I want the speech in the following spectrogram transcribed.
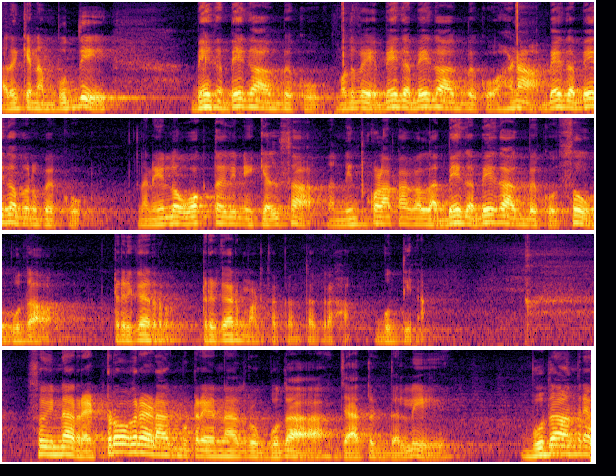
ಅದಕ್ಕೆ ನಮ್ಮ ಬುದ್ಧಿ ಬೇಗ ಬೇಗ ಆಗಬೇಕು, ಮದುವೆ ಬೇಗ ಬೇಗ ಆಗಬೇಕು, ಹಣ ಬೇಗ ಬೇಗ ಬರಬೇಕು. ನಾನು ಎಲ್ಲೋ ಹೋಗ್ತಾ ಇದ್ದೀನಿ ಕೆಲಸ, ನಾನು ನಿಂತ್ಕೊಳ್ಳೋಕ್ಕಾಗಲ್ಲ ಬೇಗ ಬೇಗ ಆಗಬೇಕು. ಸೊ ಬುಧ ಟ್ರಿಗರ್ ಟ್ರಿಗರ್ ಮಾಡ್ತಕ್ಕಂಥ ಗ್ರಹ, ಬುದ್ಧಿನ. ಸೊ ಇನ್ನು ರೆಟ್ರೋಗ್ರೇಡ್ ಆಗಿಬಿಟ್ರೆ ಏನಾದರೂ ಬುಧ ಜಾತಕದಲ್ಲಿ, ಬುಧ ಅಂದರೆ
